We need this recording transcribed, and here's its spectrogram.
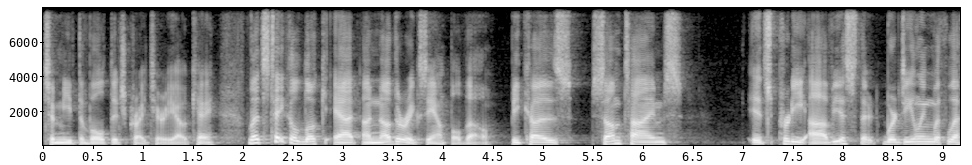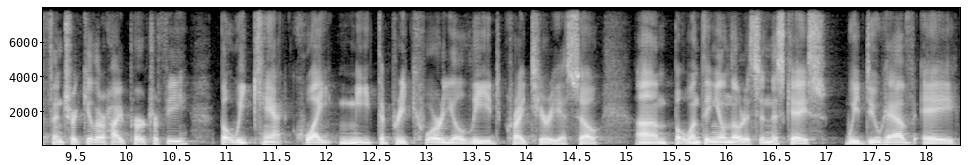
to meet the voltage criteria, okay? Let's take a look at another example though, because sometimes it's pretty obvious that we're dealing with left ventricular hypertrophy, but we can't quite meet the precordial lead criteria. So, um, but one thing you'll notice in this case, we do have a,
